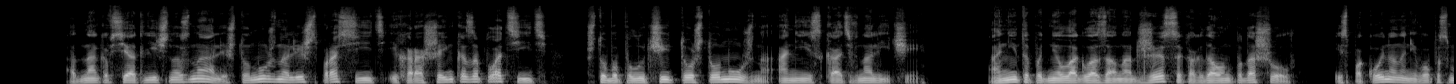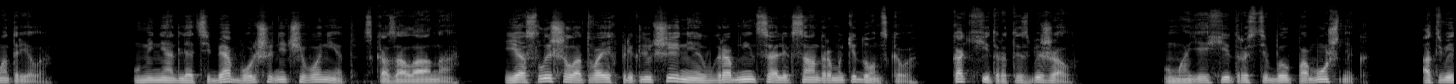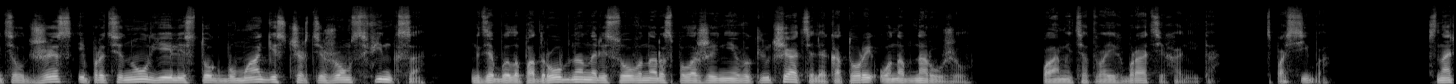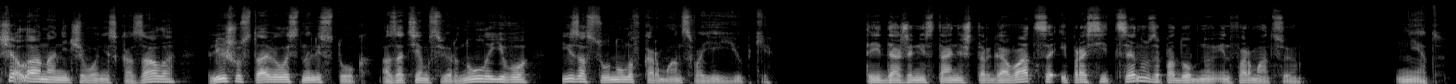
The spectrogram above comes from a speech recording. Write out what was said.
Однако все отлично знали, что нужно лишь спросить и хорошенько заплатить, чтобы получить то, что нужно, а не искать в наличии. Анита подняла глаза на Джесса, когда он подошел, и спокойно на него посмотрела. «У меня для тебя больше ничего нет», — сказала она. «Я слышал о твоих приключениях в гробнице Александра Македонского. Как хитро ты сбежал». «У моей хитрости был помощник», — ответил Джесс и протянул ей листок бумаги с чертежом сфинкса, где было подробно нарисовано расположение выключателя, который он обнаружил память о твоих братьях, Анита. Спасибо». Сначала она ничего не сказала, лишь уставилась на листок, а затем свернула его и засунула в карман своей юбки. «Ты даже не станешь торговаться и просить цену за подобную информацию?» «Нет».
